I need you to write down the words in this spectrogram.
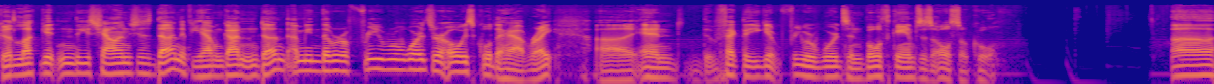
good luck getting these challenges done. If you haven't gotten them done, I mean, the free rewards are always cool to have, right? Uh, and the fact that you get free rewards in both games is also cool. Uh,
